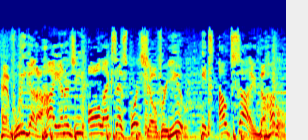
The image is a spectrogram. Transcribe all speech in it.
Have we got a high energy, all access sports show for you? It's Outside the Huddle,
